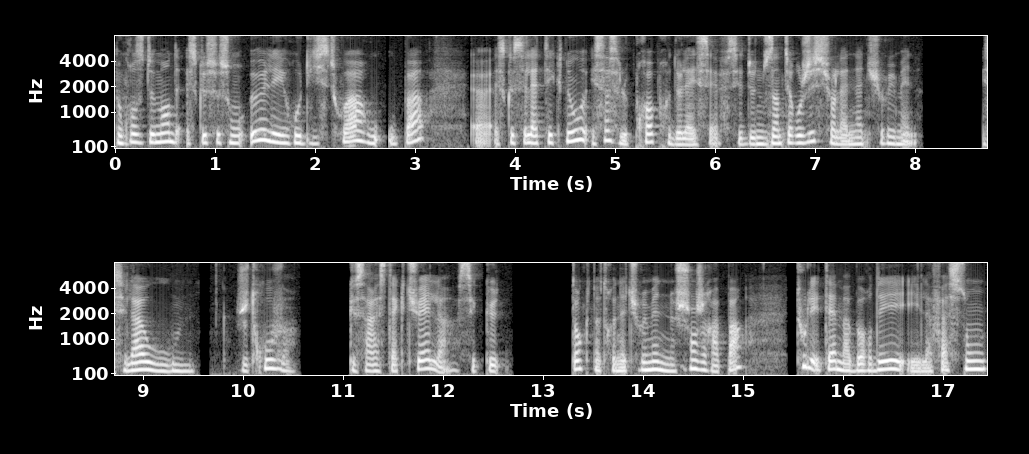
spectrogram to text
Donc on se demande, est-ce que ce sont eux les héros de l'histoire ou pas? euh, est-ce que c'est la techno? Et ça, c'est le propre de la SF, c'est de nous interroger sur la nature humaine. Et c'est là où je trouve que ça reste actuel, c'est que tant que notre nature humaine ne changera pas, tous les thèmes abordés et la façon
